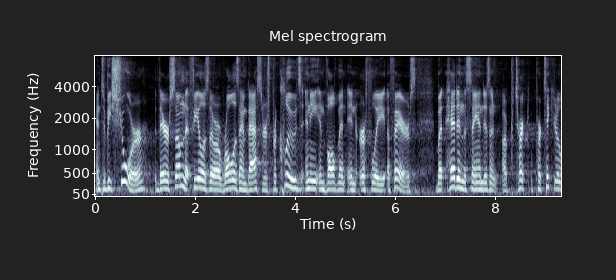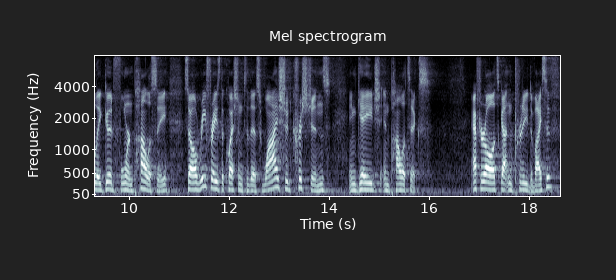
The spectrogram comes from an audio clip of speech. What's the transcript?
And to be sure, there are some that feel as though our role as ambassadors precludes any involvement in earthly affairs. But head in the sand isn't a particularly good foreign policy. So I'll rephrase the question to this Why should Christians engage in politics. After all, it's gotten pretty divisive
